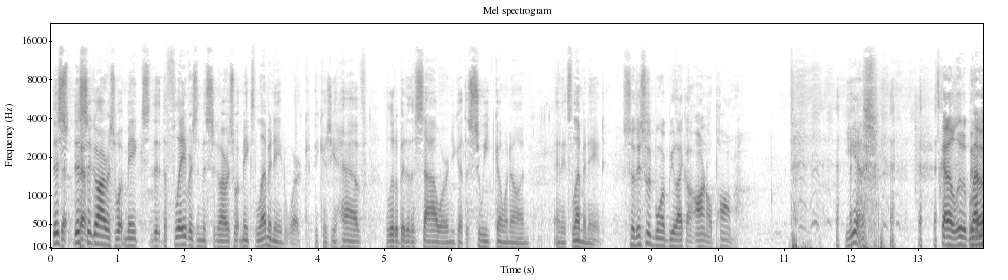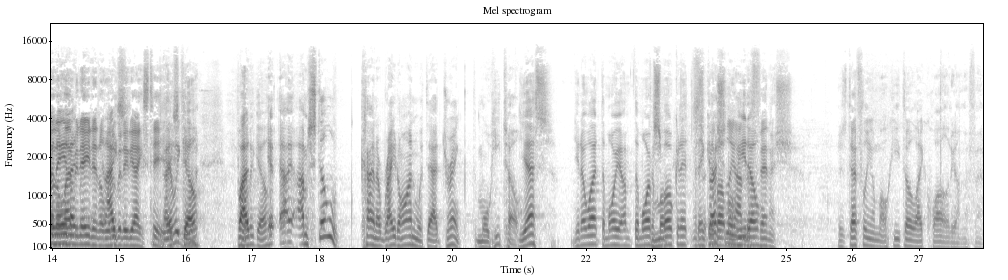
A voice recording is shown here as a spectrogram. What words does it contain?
This That- this that- cigar is what makes the, the flavors in this cigar is what makes lemonade work because you have a little bit of the sour and you got the sweet going on, and it's lemonade. So this would more be like an Arnold Palmer. Yes. It's got a little bit Lemonade, of the lemonade and a little ice. bit of the iced tea. There we go. go. But we go. I, I- I'm still kind of right on with that drink, the mojito. Yes, you know what? The more I'm, the more I'm The mo- smoking it, thinking about Especially on the finish. There's definitely a mojito-like quality on the finish.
